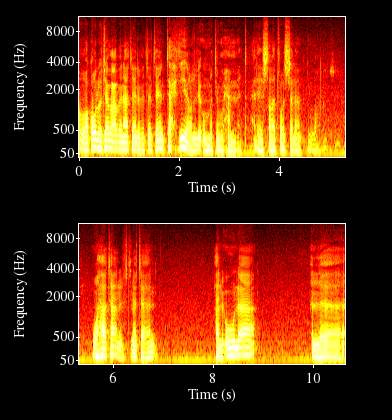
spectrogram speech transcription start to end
وقوله جمعوا بين هاتين الفتنتين تحذيرا لأمة محمد عليه الصلاة والسلام الله وهاتان الفتنتان الأولى ال-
